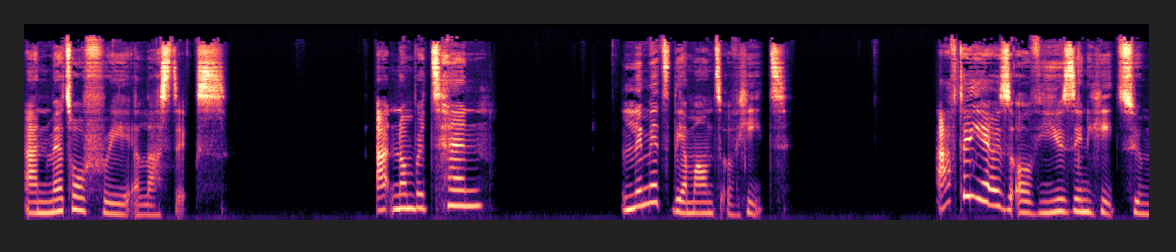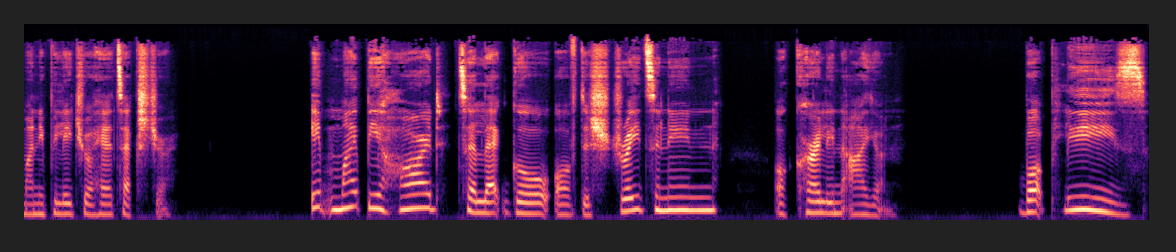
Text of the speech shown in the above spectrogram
and metal free elastics. At number 10, limit the amount of heat. After years of using heat to manipulate your hair texture, it might be hard to let go of the straightening or curling iron. But please,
